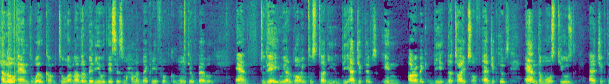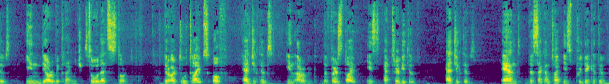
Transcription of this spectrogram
Hello and welcome to another video. This is Muhammad Bakri from Community of Babel and today we are going to study the adjectives in Arabic, the, the types of adjectives and the most used adjectives in the Arabic language. So let's start. There are two types of adjectives in Arabic. The first type is attributive adjectives and the second type is predicative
